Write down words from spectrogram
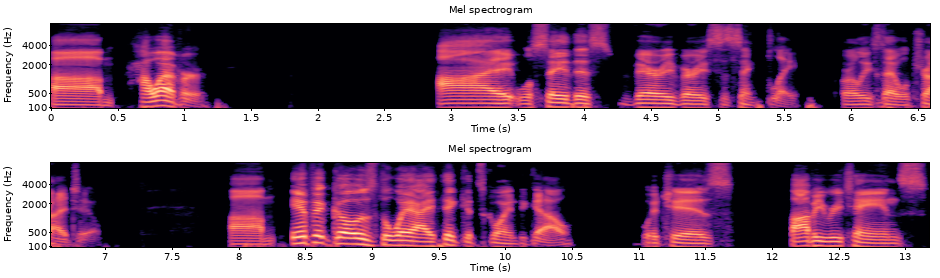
Um, however, I will say this very, very succinctly, or at least I will try to. Um, if it goes the way I think it's going to go, which is Bobby retains,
